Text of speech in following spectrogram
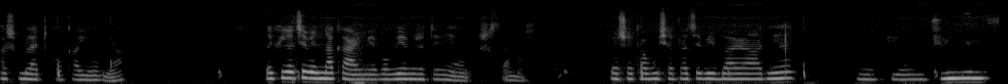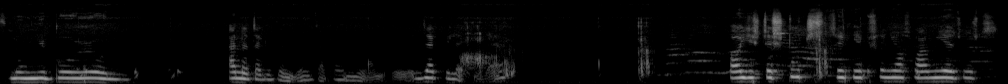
Masz mleczko, Kajunia. Za chwilę ciebie nakarmię, bo wiem, że ty nie umiesz sama. Proszę, Kawusia, dla ciebie baranie. Mów na mnie baranie. A no tak ze mną zapomniałam. Za chwilę idę. O, jeszcze sztuczce nie przeniosłam, Jezus.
